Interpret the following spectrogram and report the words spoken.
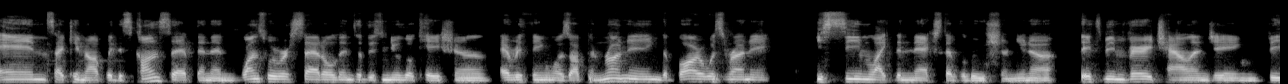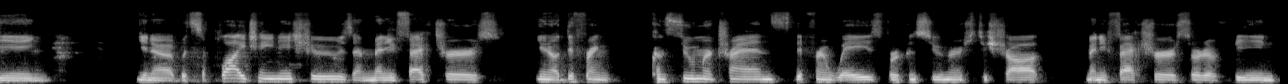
And I came up with this concept. And then once we were settled into this new location, everything was up and running, the bar was running. It seemed like the next evolution, you know? It's been very challenging being, you know, with supply chain issues and manufacturers, you know, different consumer trends, different ways for consumers to shop, manufacturers sort of being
